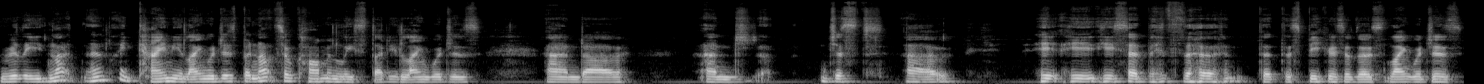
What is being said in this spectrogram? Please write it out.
really not, not, like tiny languages, but not so commonly studied languages, and uh, and just uh, he he he said that the that the speakers of those languages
